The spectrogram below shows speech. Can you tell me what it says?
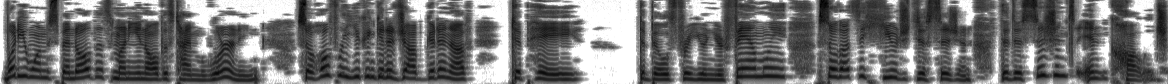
What do you want to spend all this money and all this time learning? So hopefully you can get a job good enough to pay the bills for you and your family. So that's a huge decision. The decisions in college.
